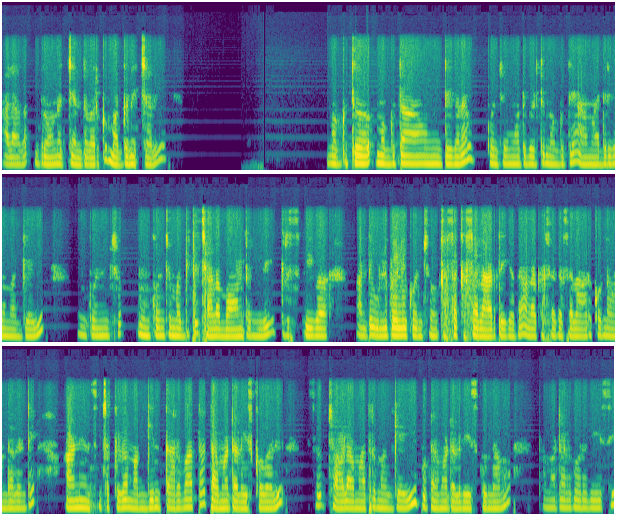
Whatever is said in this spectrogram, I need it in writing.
అలాగా బ్రౌన్ వచ్చేంత వరకు మగ్గనిచ్చాలి. మగ్గుతో మగ్గుతూ ఉంటాయి కదా కొంచెం మూత పెడితే మగ్గుతాయి ఆ మాదిరిగా మగ్గాయి. ఇంకొంచెం ఇంకొంచెం మగ్గితే చాలా బాగుంటుంది. క్రిస్పీగా అంటే ఉల్లిపాయలు కొంచెం కసకసలు ఆడతాయి కదా అలా కసకసలు ఆడకుండా ఉండాలంటే ఆనియన్స్ చక్కగా మగ్గిన తర్వాత టమాటాలు వేసుకోవాలి. సో చాలా మాత్రం మగ్గాయి. ఇప్పుడు టమాటాలు వేసుకుందాము. టమాటాలు కూడా వేసి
